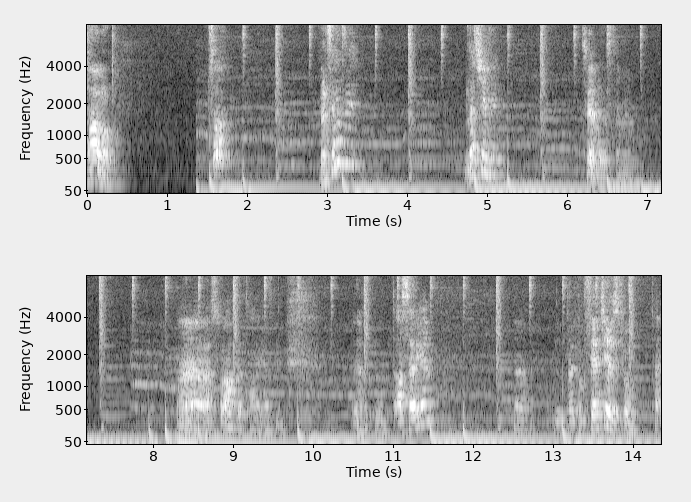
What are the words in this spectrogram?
Halo. Co? Recenzję? Dla ciebie. Co ja będę stawiał? A, słabe, tak, jasne. A seria? No, no tak po przyjacielsku. Tak,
